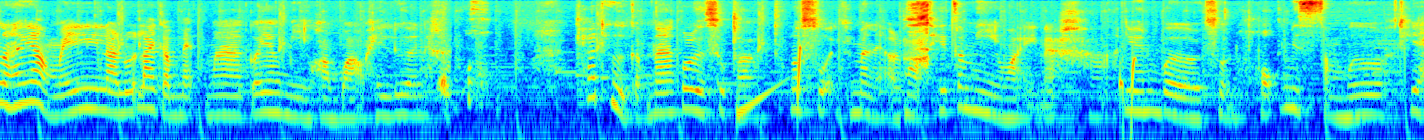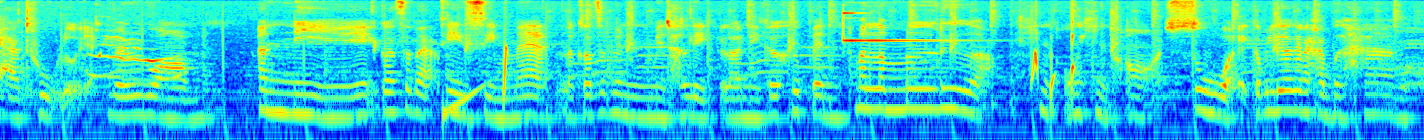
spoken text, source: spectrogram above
แล้วถ้าอยากไม่ลีลาลวดลายกับแมทมากก็ยังมีความว้าวให้เลื่อนนะคะโอ้แค่ถือกับหน้าก็รู้สึกว่าเราสวยขึ้นมาแล้วเหมาะที่จะมีไว้นะคะยืนเบอร์ศูนย์หกมิสซัมเมอร์ที่แท้ถูกเลยอะ very warm อันนี้ก็จะแบบสีสีแมทแล้วก็จะเป็นเมทัลลิก แล้วนี้ก็คือเป็นมันละมันเลือกหินอหินอ่อนสวยก็ไปเลือกกันนะคะเบอร์5เบอร์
